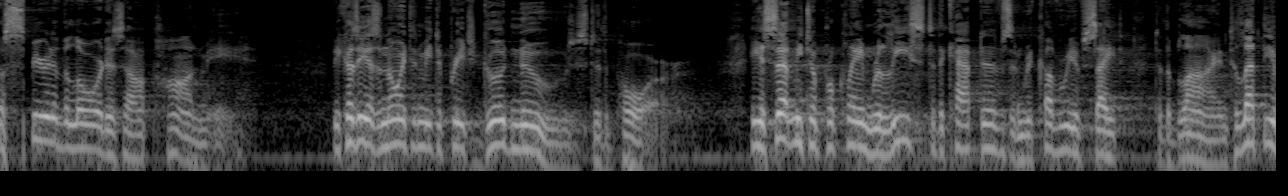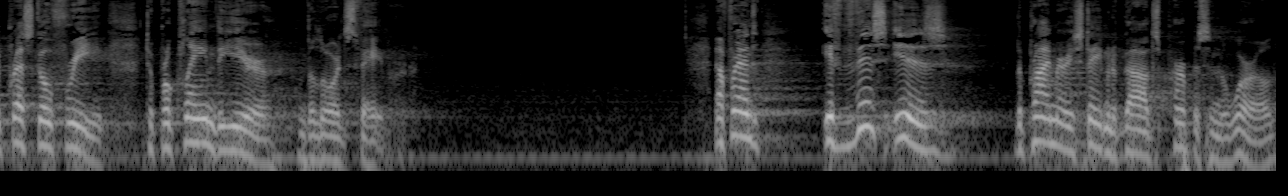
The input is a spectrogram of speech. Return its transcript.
The Spirit of the Lord is upon me, because he has anointed me to preach good news to the poor. He has sent me to proclaim release to the captives and recovery of sight to the blind, to let the oppressed go free, to proclaim the year of the Lord's favor. Now, friends, if this is the primary statement of God's purpose in the world,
